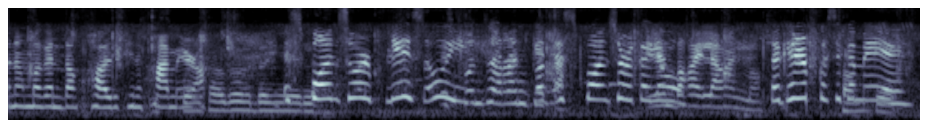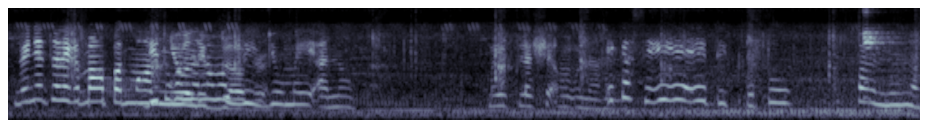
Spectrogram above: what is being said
ng magandang quality na camera. Sponsor. Sponsor, please. Uy. Sponsoran kita. Mag-sponsor kayo. Ilan ba kailangan mo? Naghirap kasi Sampo. kami eh. Ganyan talaga mga pag mga Dito newly vlogger. mag-video, may ano, may flash ang Eh unahan. kasi i-edit ko to. Paano na?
